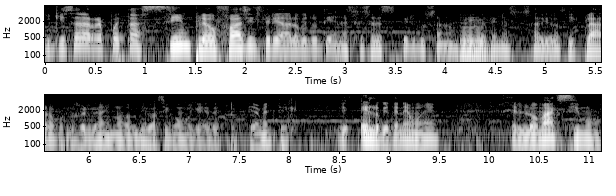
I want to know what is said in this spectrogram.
Y quizá la respuesta simple o fácil sería lo que tú tienes es el Espíritu Santo, lo Mm. que tienes es a Dios. Y claro, pues es verdad, y no lo digo así como que despectivamente, es, es lo que tenemos, es, es lo máximo.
